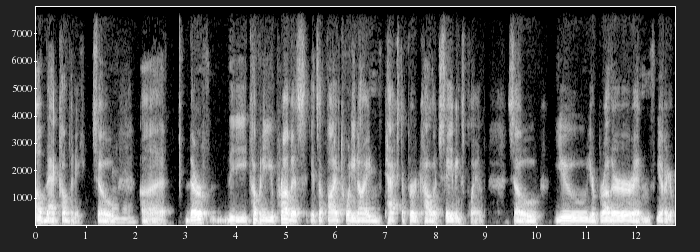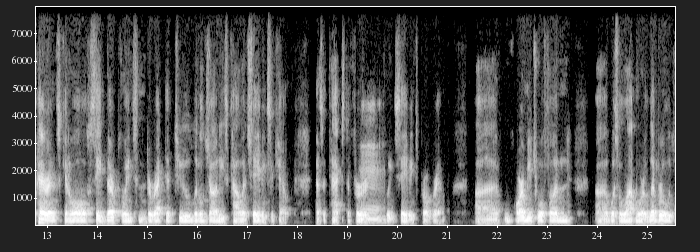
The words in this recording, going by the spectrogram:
of that company. So mm-hmm they're the company Upromise. it's a 529 tax deferred college savings plan so you your brother and you know your parents can all save their points and direct it to little johnny's college savings account as a tax deferred mm. point savings program. Uh, our mutual fund uh, was a lot more liberal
